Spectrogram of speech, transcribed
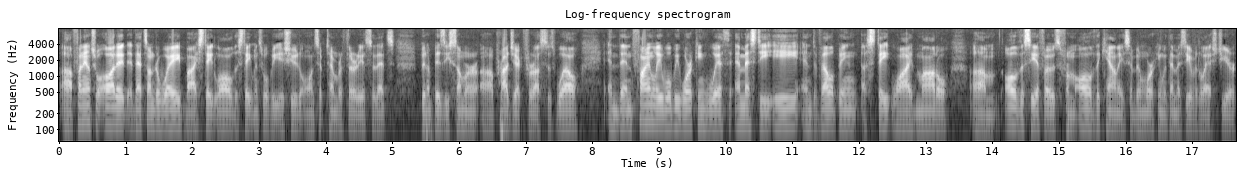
Uh, financial audit, that's underway by state law. The statements will be issued on September 30th, so that's been a busy summer uh, project for us as well. And then finally, we'll be working with MSDE and developing a statewide model. Um, all of the CFOs from all of the counties have been working with MSDE over the last year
